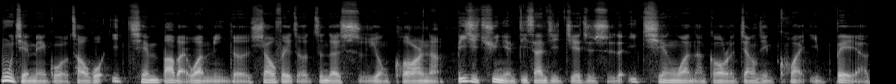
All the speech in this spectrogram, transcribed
目前，美国有超过一千八百万名的消费者正在使用 Klarna，比起去年第三季截止时的一千万呢，高了将近快一倍啊。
